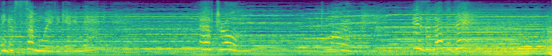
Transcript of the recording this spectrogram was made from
Think of some way to get him back. After all, tomorrow is another day.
